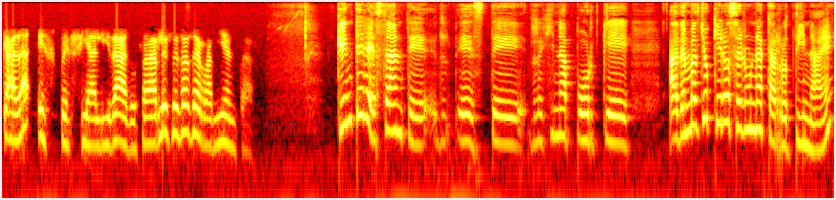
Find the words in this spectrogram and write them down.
cada especialidad, o sea, darles esas herramientas. Qué interesante, este, Regina, porque además yo quiero ser una carrotina, ¿eh?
